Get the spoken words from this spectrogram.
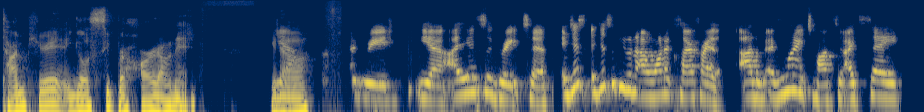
time period and go super hard on it. You yeah. know? Agreed. Yeah, I think it's a great tip. It just it just people I want to clarify out of everyone I talk to, I'd say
